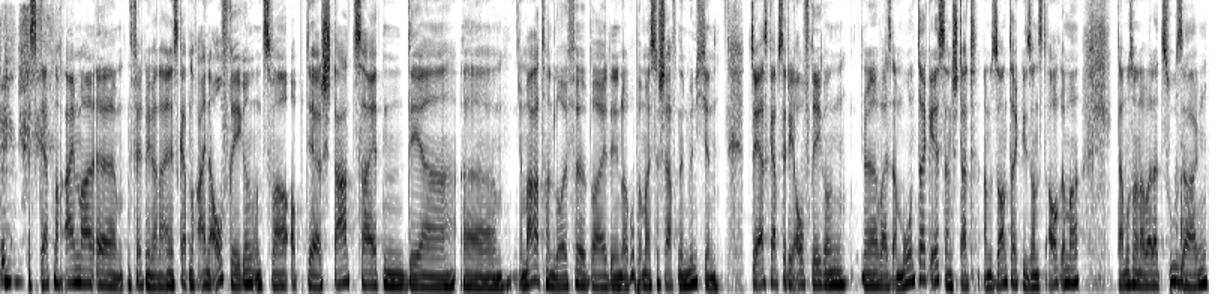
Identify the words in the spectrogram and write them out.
es gab noch einmal, äh, fällt mir gerade ein, es gab noch eine Aufregung und zwar, ob der Startzeiten der äh, Marathonläufe bei den Europameisterschaften in München. Zuerst gab es ja die Aufregung, äh, weil es am Montag ist, anstatt am Sonntag, wie sonst auch immer. Da muss man aber dazu sagen,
